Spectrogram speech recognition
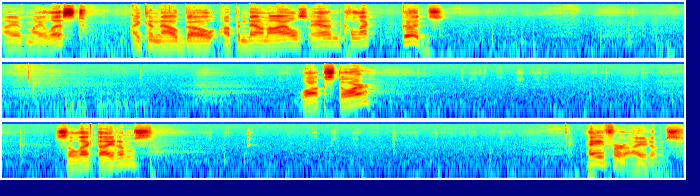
I have my list. I can now go up and down aisles and collect goods. Walk store. Select items. Pay for items.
